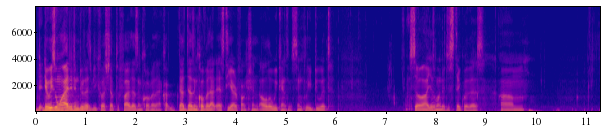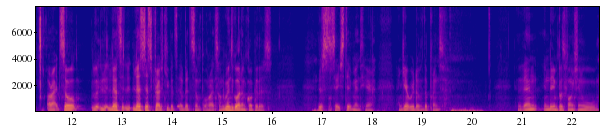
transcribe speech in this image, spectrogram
The, the, reason why i didn't do that is because chapter 5 doesn't cover that that doesn't cover that str function although we can simply do it. So i just wanted to stick with this. Um, all right so let's let's just try to keep it a bit simple right? So i'm going to go ahead and copy this. This save statement here and get rid of the print. Then in the input function we'll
